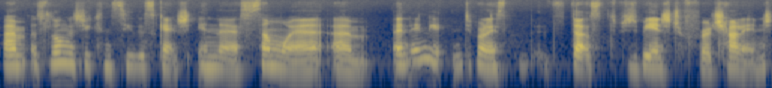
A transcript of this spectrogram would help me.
um, as long as you can see the sketch in there somewhere. Um, and, to be honest, that's to be entered for a challenge.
